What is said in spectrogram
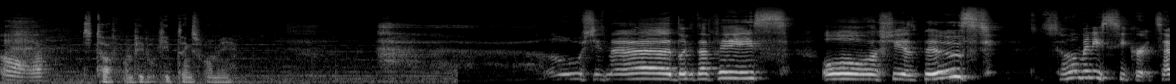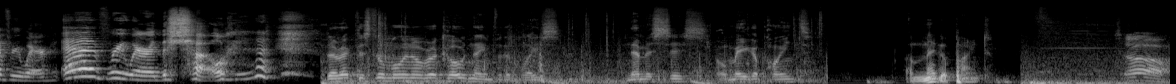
Oh. It's tough when people keep things from you. Oh, she's mad. Look at that face. Oh, she is pissed. So many secrets everywhere. Everywhere in the show. Director's still mulling over a code name for the place. Nemesis, Omega Point. A mega pint. So,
